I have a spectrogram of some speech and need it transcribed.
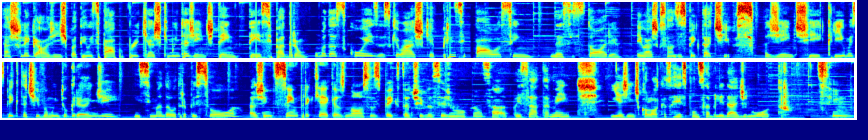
Acho legal a gente bater esse papo porque acho que muita gente tem, tem esse padrão. Uma das coisas que eu acho que é principal, assim, nessa história, eu acho que são as expectativas. A gente cria uma expectativa muito grande em cima da outra pessoa. A gente sempre quer que as nossas expectativas sejam alcançadas. Exatamente. E a gente coloca essa responsabilidade no outro. Sim,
